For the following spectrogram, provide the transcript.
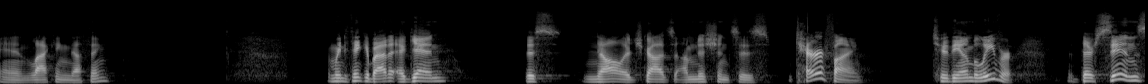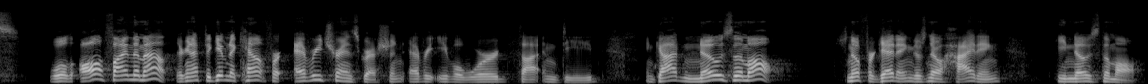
and lacking nothing. And when you think about it, again, this knowledge, God's omniscience, is terrifying to the unbeliever. Their sins will all find them out. They're going to have to give an account for every transgression, every evil word, thought, and deed. And God knows them all. There's no forgetting, there's no hiding. He knows them all.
